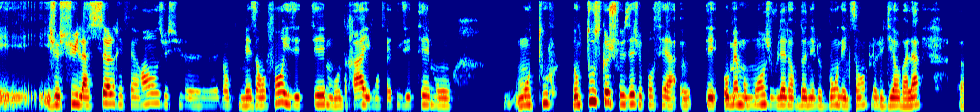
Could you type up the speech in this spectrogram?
Et je suis la seule référence. Je suis le... Donc, mes enfants, ils étaient mon drive, en fait. Ils étaient mon, mon tout. Donc, tout ce que je faisais, je pensais à eux. Et au même moment, je voulais leur donner le bon exemple, lui dire, voilà, euh,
